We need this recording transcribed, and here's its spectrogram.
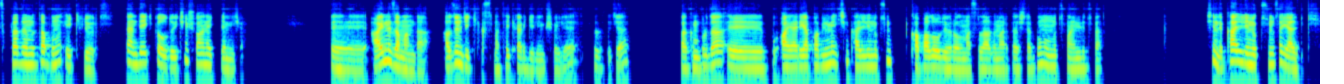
tıkladığımızda bunu ekliyoruz. Ben de ekli olduğu için şu an eklemeyeceğim. Ee, aynı zamanda az önceki kısma tekrar geleyim şöyle hızlıca. Bakın burada e, bu ayarı yapabilmek için Kali Linux'un kapalı oluyor olması lazım arkadaşlar. Bunu unutmayın lütfen. Şimdi Kali Linux'umuza geldik.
